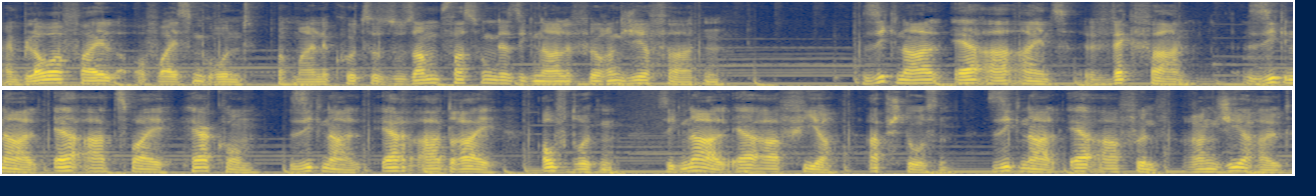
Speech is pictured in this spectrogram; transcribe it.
Ein blauer Pfeil auf weißem Grund. Nochmal eine kurze Zusammenfassung der Signale für Rangierfahrten. Signal RA1 Wegfahren Signal RA2 herkommen, Signal RA3 aufdrücken, Signal RA4 abstoßen, Signal RA5 Rangierhalt,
